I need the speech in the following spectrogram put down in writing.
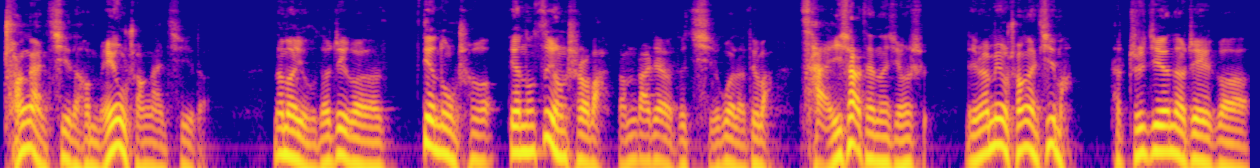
传感器的和没有传感器的，那么有的这个电动车、电动自行车吧，咱们大家有的骑过的，对吧？踩一下才能行驶，里面没有传感器嘛，它直接呢这个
